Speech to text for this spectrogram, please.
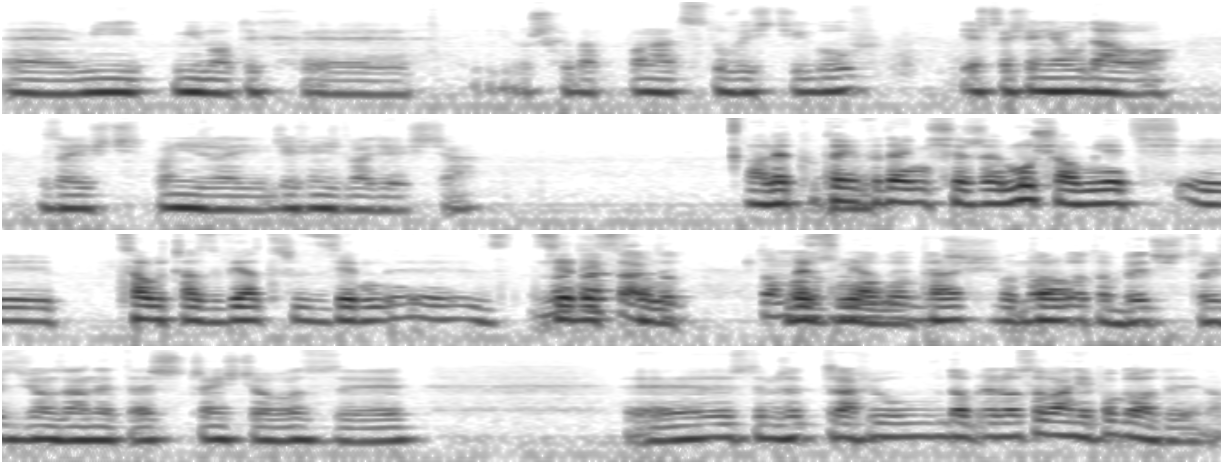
e, mi, mimo tych e, już chyba ponad 100 wyścigów jeszcze się nie udało zejść poniżej 10-20. Ale tutaj E. wydaje mi się, że musiał mieć y, cały czas wiatr z, jedn, y, z No jednej tak, tak, strony. to, to zmiany, mogło, tak? być, to- mogło to być coś związane też częściowo z, z tym, że trafił w dobre losowanie pogody. No.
